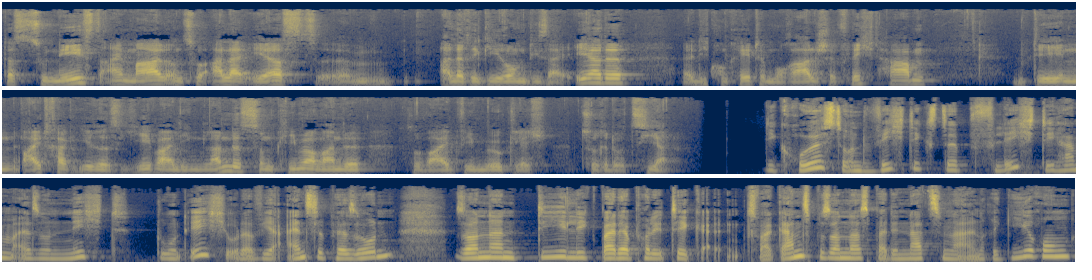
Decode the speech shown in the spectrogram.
dass zunächst einmal und zuallererst ähm, alle Regierungen dieser Erde äh, die konkrete moralische Pflicht haben, den Beitrag ihres jeweiligen Landes zum Klimawandel so weit wie möglich zu reduzieren. Die größte und wichtigste Pflicht, die haben also nicht du und ich oder wir Einzelpersonen, sondern die liegt bei der Politik, zwar ganz besonders bei den nationalen Regierungen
